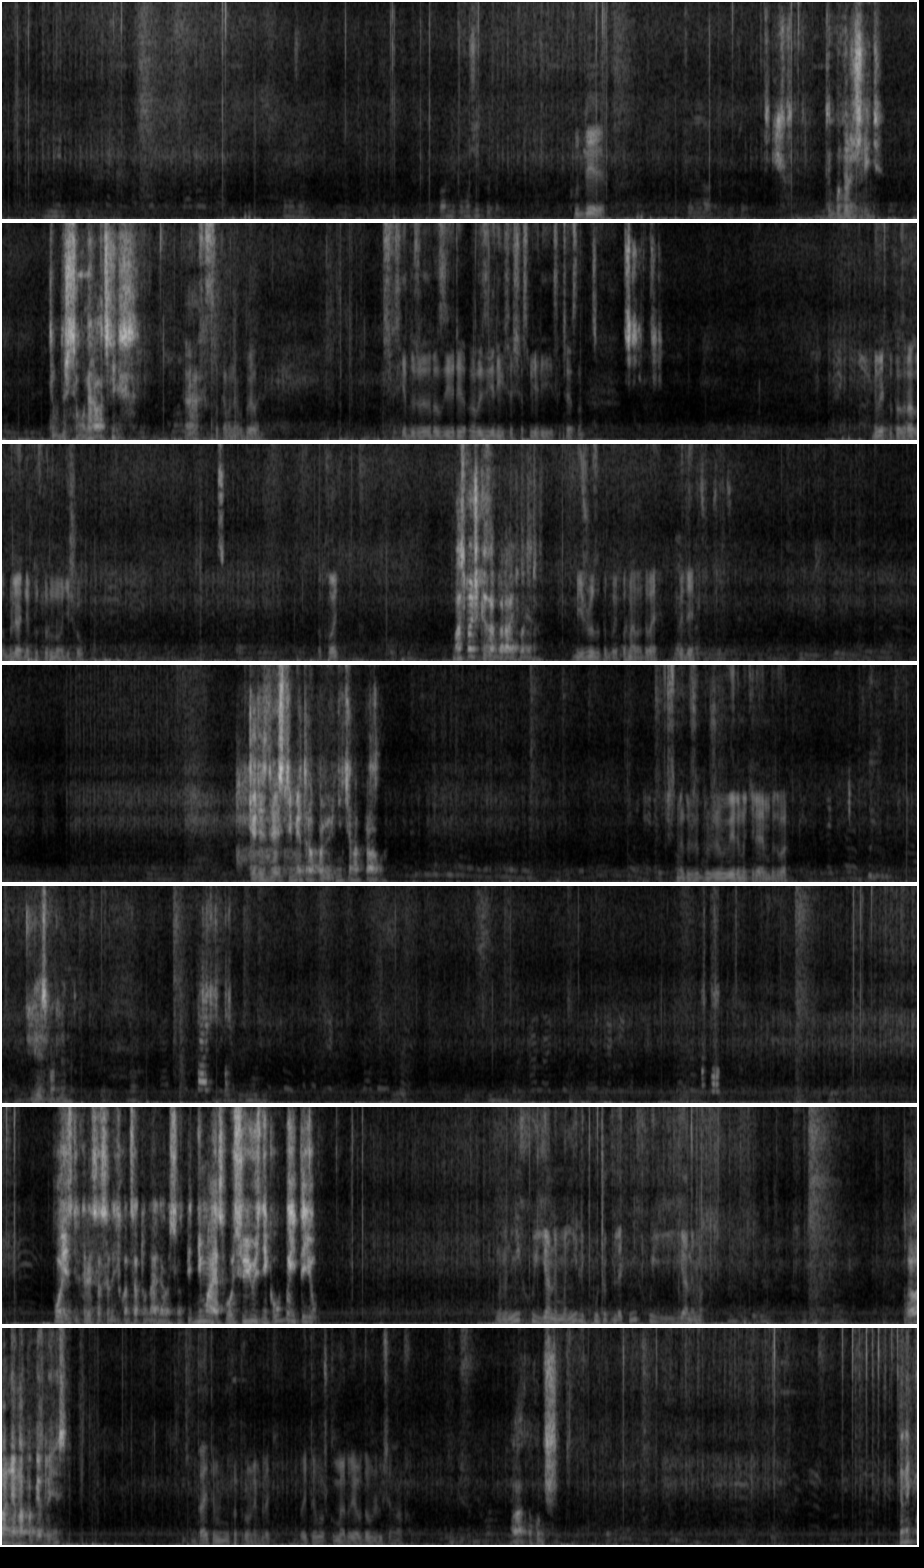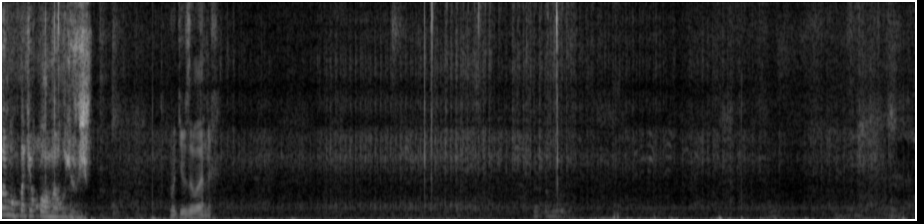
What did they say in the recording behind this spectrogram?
Поможи мені. Парні, поможіть тут. Куди? Що не треба. Ти будеш жити. Ти будеш цьому не радий. Ах, сука, мене вбили. Щось я дуже розігрі... розігрівся щас в ігрі, якщо чесно. Дивись, тут зразу, блядь, не в ту сторону одійшов. Отходь, Нас точки забирають, Валера. біжу за тобою, погнали, давай, Я веди. на точку вже біжу. Через 200 метров поверните направо. Щось ми дуже дуже уверенно теряємо Б2. Есть момент. В поїзді криса сидить в кінці тунеля, ось. Піднімає свого союзника, убийте його. У мене ніхуя нема, ні ліпучок, блядь, ніхуя нема. Желание на победу есть? Дайте мені патрони, блядь. Дайте ложку меду, я вдавлюся нахуй. Ладно, хочешь. Я не пойму, проти кого ми воюємо. Проти зелених.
